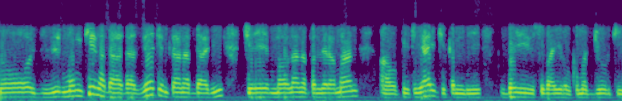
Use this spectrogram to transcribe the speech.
نو ممکن ده دا زیات امکانات دي چې مولانا فضل الرحمن او پی ټی آی چې کوم دي د صوبایي حکومت جوړ کی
